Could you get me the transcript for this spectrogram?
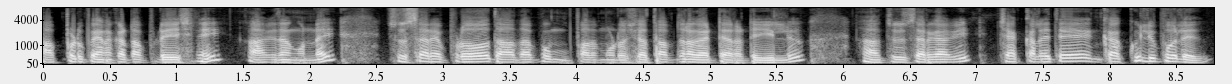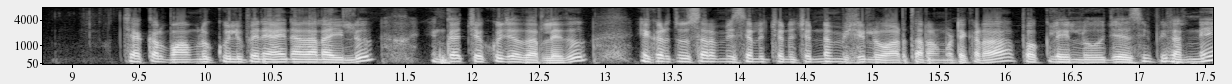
అప్పుడు వెనకటప్పుడు వేసినాయి ఆ విధంగా ఉన్నాయి. చూసారు ఎప్పుడో దాదాపు పదమూడవ శతాబ్దంలో కట్టారట ఇల్లు. చూసారుగా అవి. చెక్కలైతే ఇంకా కుళ్ళిపోలేదు. చెక్కలు మామూలు కూలిపోయినాయి అయినా కానీ ఇల్లు ఇంకా చెక్కు చెదరలేదు. ఇక్కడ చూసారా మిషన్లు చిన్న చిన్న మిషన్లు వాడతారనమాట ఇక్కడ. పొక్కులీన్లు జేసీపీలు అన్నీ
